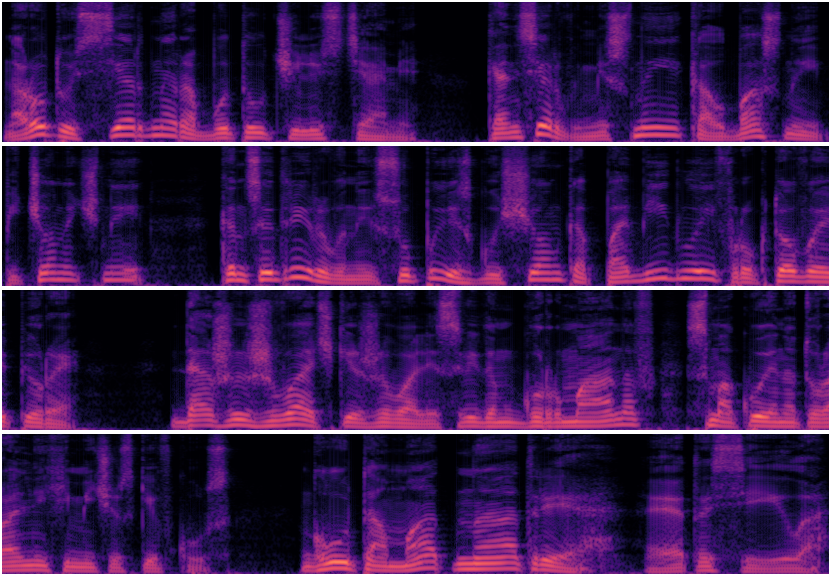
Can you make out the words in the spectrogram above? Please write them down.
Народ усердно работал челюстями. Консервы мясные, колбасные, печеночные, концентрированные супы из сгущенка, повидло и фруктовое пюре. Даже жвачки жевали с видом гурманов, смакуя натуральный химический вкус. Глутамат натрия — это сила.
